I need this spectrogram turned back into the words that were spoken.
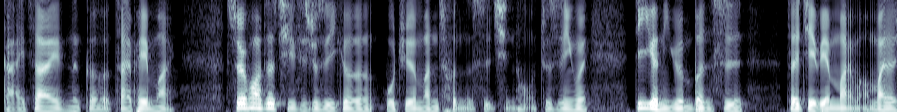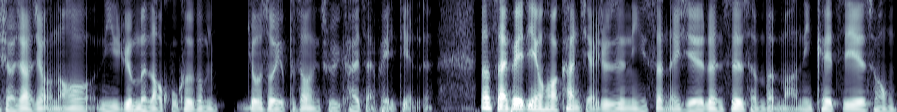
改在那个宅配卖。所以话，这其实就是一个我觉得蛮蠢的事情哦，就是因为第一个，你原本是在街边卖嘛，卖的下下叫，然后你原本老顾客根本。有时候也不知道你出去开宅配店的，那宅配店的话，看起来就是你省了一些人事的成本嘛，你可以直接从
